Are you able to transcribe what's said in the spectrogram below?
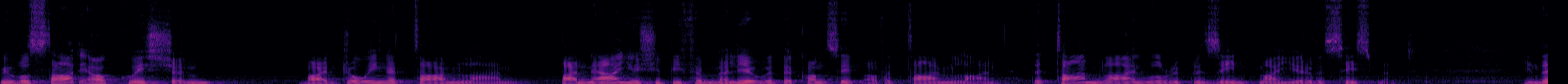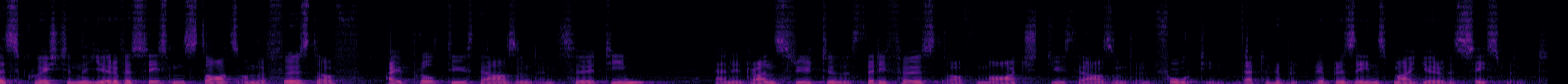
We will start our question by drawing a timeline. By now, you should be familiar with the concept of a timeline. The timeline will represent my year of assessment. In this question, the year of assessment starts on the 1st of April 2013 and it runs through to the 31st of March 2014. That rep represents my year of assessment.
